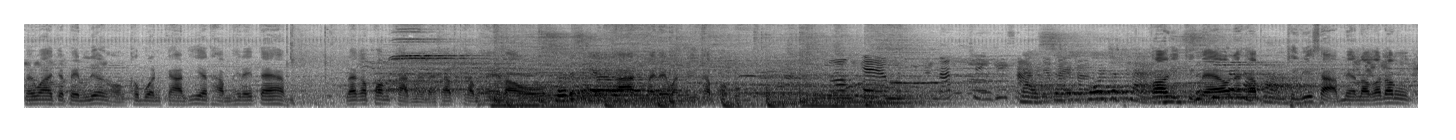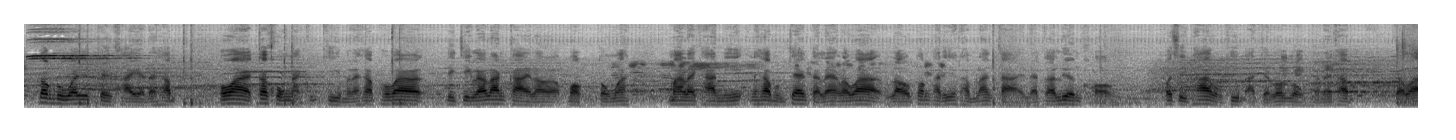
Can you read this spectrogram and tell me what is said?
ไม่ว่าจะเป็นเรื่องของกระบวนการที่จะทำให้ได้แต้ม และก็ป้องกันนะครับทำให้เราพลาดไปในวันนี้ครับผมมองเกมนัดชิงที่สาม Now ยังไง serving คะ for Japan. ก็จริงๆแล้วนะครับ Suzuka ชิงที่3เนี่ยเราก็ต้องต้องดูว่าจะเจอใครอะนะครับเพ ราะว่าก็คงหนักทุกทีมนะครับ เพราะว่าจริงๆแล้วร่างกายเราบอกตรงว่ามารายการนี้นะครับ ผมแจ้งแต่แรกแล้วว่าเราต้องการที่จะทำร่างกาย แล้วก็เรื่องของประสิทธิภาพของทีมอาจจะลดลงนะครับ แต่ว่า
